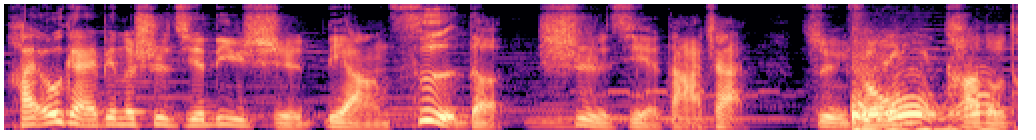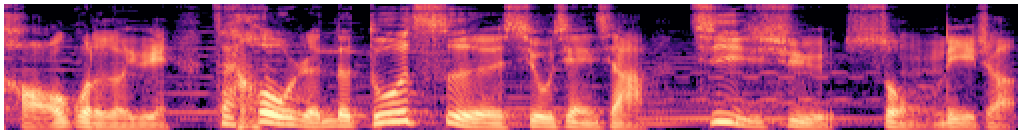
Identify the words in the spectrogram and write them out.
还有改变了世界历史两次的世界大战，最终他都逃过了厄运，在后人的多次修建下，继续耸立着。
